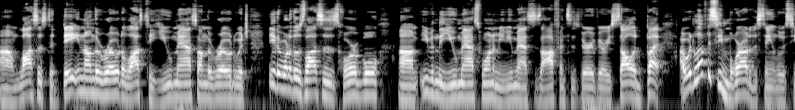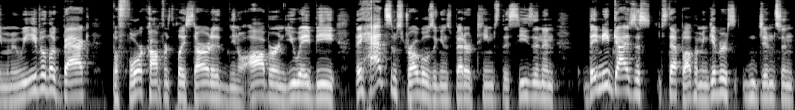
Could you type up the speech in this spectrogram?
Um, losses to Dayton on the road, a loss to UMass on the road, which neither one of those losses is horrible. Um, even the UMass one, I mean, UMass's offense is very, very solid. But I would love to see more out of the St. Louis team. I mean, we even look back before conference play started, you know, Auburn, UAB, they had some struggles against better teams this season, and they need guys to step up. I mean, Gibson Jimerson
